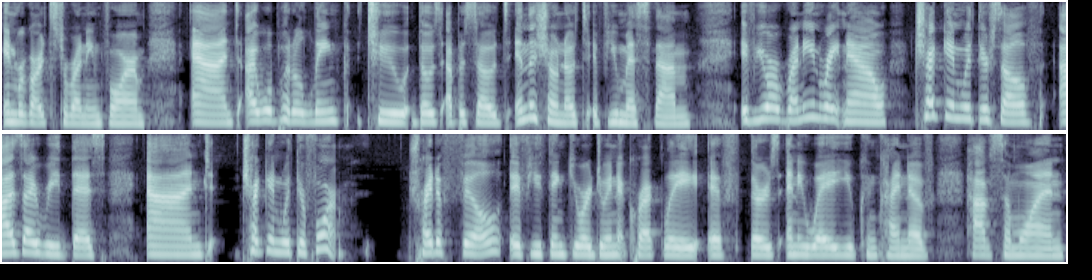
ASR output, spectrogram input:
in regards to running form. And I will put a link to those episodes in the show notes if you miss them. If you are running right now, check in with yourself as I read this and check in with your form. Try to fill if you think you are doing it correctly. If there's any way you can kind of have someone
